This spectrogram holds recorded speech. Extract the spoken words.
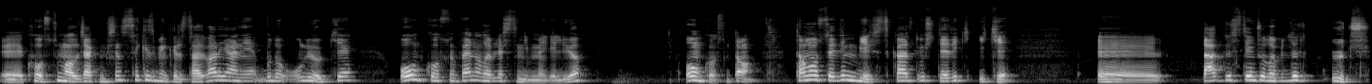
e, kostüm alacak mısın? 8000 kristal var yani bu da oluyor ki 10 kostüm falan alabilirsin gibime geliyor. 10 kostüm tamam. Thanos dedim 1. Scarlet Witch dedik 2. Ee, Doctor Strange olabilir 3.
